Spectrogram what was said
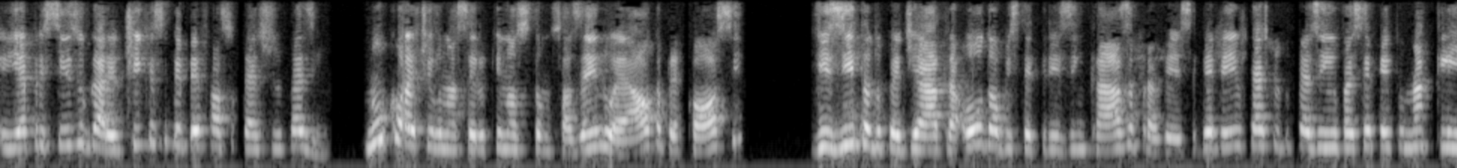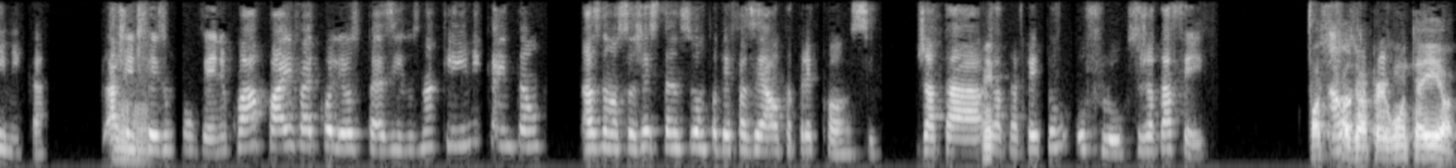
e é preciso garantir que esse bebê faça o teste do pezinho. No coletivo Nascer, o que nós estamos fazendo é alta precoce, visita do pediatra ou da obstetriz em casa para ver esse bebê e o teste do pezinho vai ser feito na clínica. A uhum. gente fez um convênio com a APA e vai colher os pezinhos na clínica, então as nossas gestantes vão poder fazer alta precoce já está já tá feito o fluxo, já está feito. Posso a fazer uma pergunta aí, ó,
